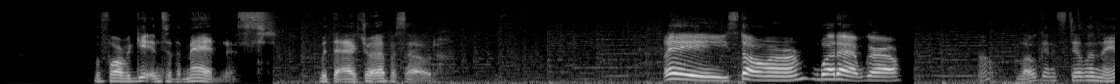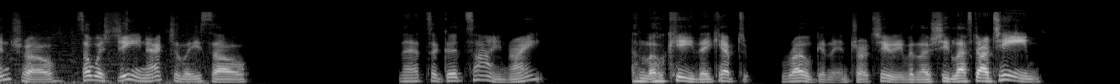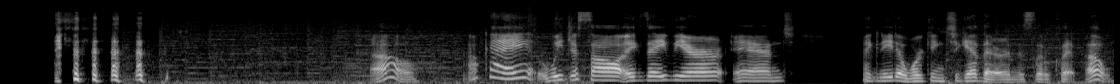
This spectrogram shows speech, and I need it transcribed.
before we get into the madness with the actual episode. Hey, Storm! What up, girl? Oh, Logan's still in the intro. So was Jean, actually, so that's a good sign, right? And low key, they kept Rogue in the intro too, even though she left our team. oh, okay. We just saw Xavier and Magneto working together in this little clip. Oh.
